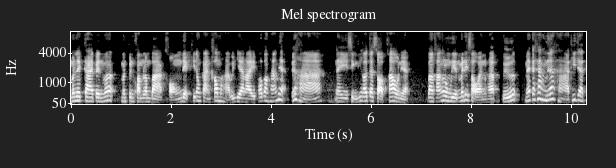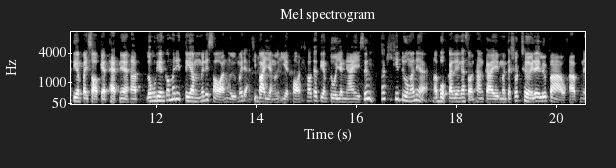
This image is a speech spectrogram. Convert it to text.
มันเลยกลายเป็นว่ามันเป็นความลำบากของเด็กที่ต้องการเข้ามหาวิทยาลัย เพราะบางครั้งเนี่ยเนื้อหาในสิ่งที่เขาจะสอบเข้าเนี่ย บางครั้งโรงเรียนไม่ได้สอนครับ หรือแม้กระทั่งเนื้อหาที่จะเตรียมไปสอบแกดแพดเนี่ยครับโรงเรียนก็ไม่ได้เตรียมไม่ได้สอนหรือไม่ได้อธิบายอย่างละเอียดพอที่เขาจะเตรียมตัวยังไง ซึ่งถ้าคิดดูแล้วเนี่ยระบบการเรียนการสอนทางไกล มันจะชดเชยได้หรือเปล่าครับ ใน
